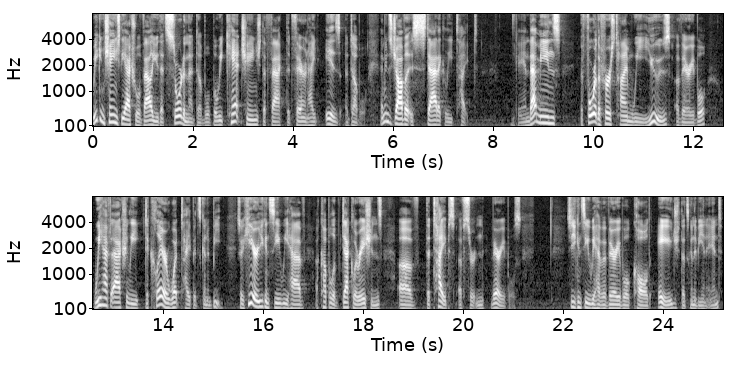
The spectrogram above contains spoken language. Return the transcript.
we can change the actual value that's stored in that double, but we can't change the fact that Fahrenheit is a double. That means Java is statically typed. Okay, and that means before the first time we use a variable, we have to actually declare what type it's going to be. So here you can see we have a couple of declarations of the types of certain variables. So you can see we have a variable called age that's going to be an int.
